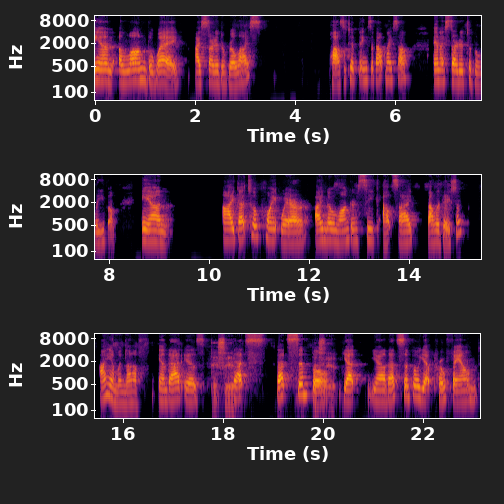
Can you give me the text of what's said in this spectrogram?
And along the way, I started to realize positive things about myself and I started to believe them. And I got to a point where I no longer seek outside validation. I am enough, and that is That's it. that's that's simple That's yet yeah that's simple yet profound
